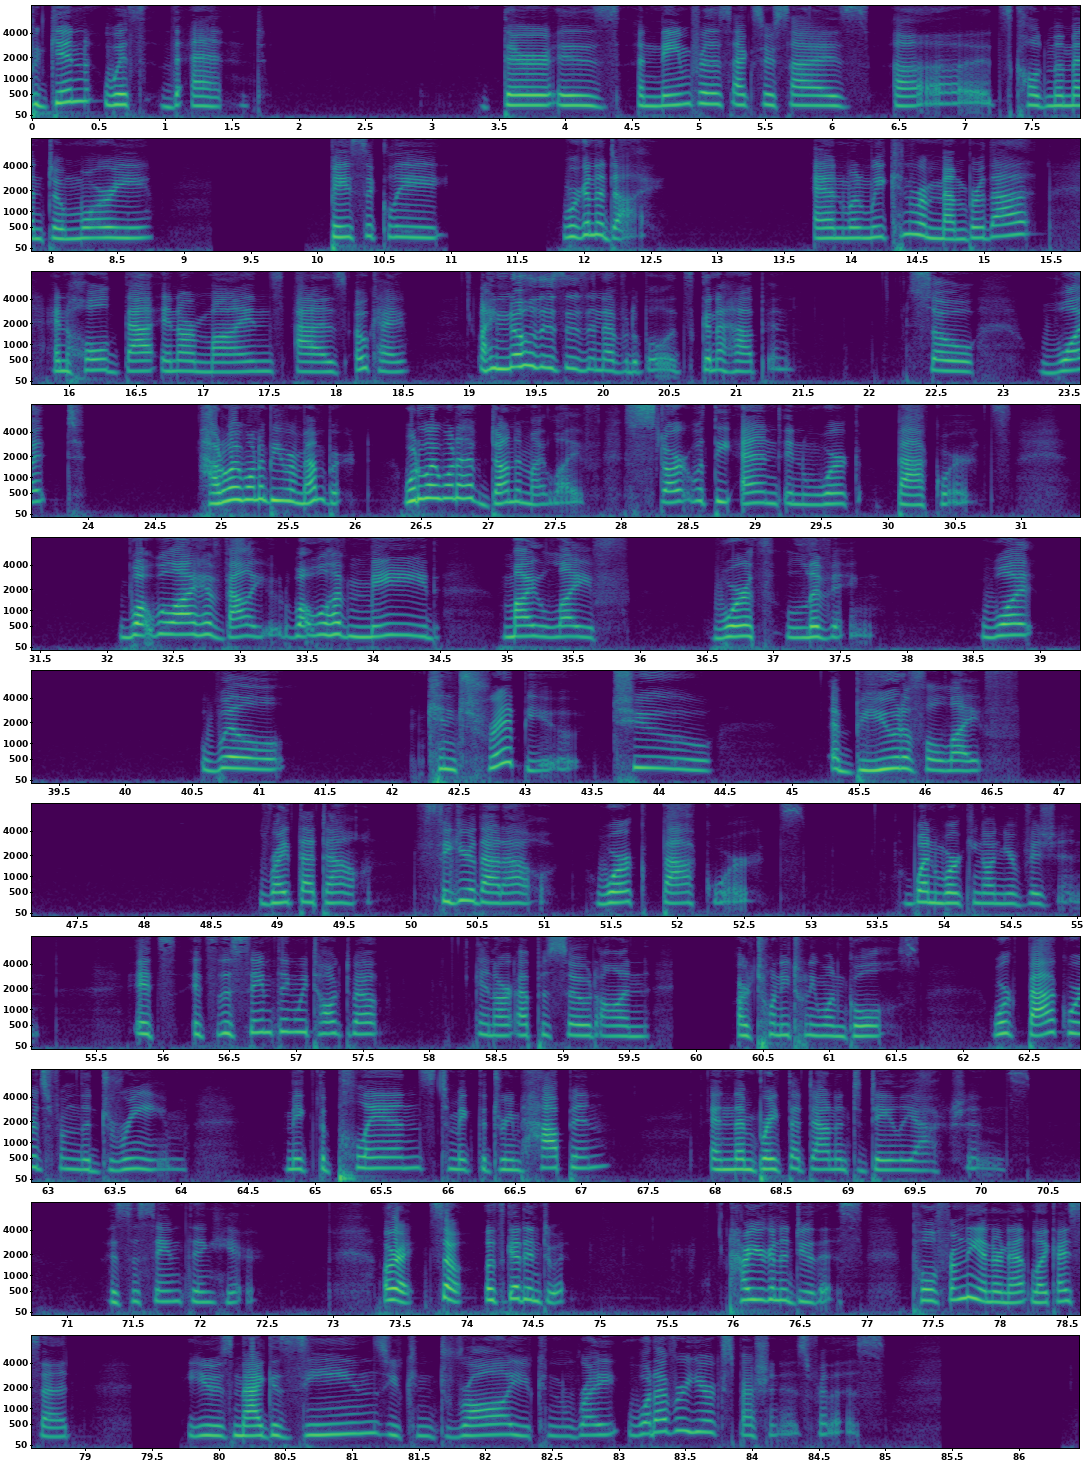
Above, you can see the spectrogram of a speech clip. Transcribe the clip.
begin with the end. There is a name for this exercise. Uh, it's called Memento Mori. Basically, we're going to die. And when we can remember that and hold that in our minds as, okay, I know this is inevitable, it's going to happen. So, what, how do I want to be remembered? What do I want to have done in my life? Start with the end and work backwards. What will I have valued? What will have made my life worth living? What will contribute to a beautiful life? Write that down. Figure that out. Work backwards when working on your vision. It's it's the same thing we talked about in our episode on our 2021 goals. Work backwards from the dream make the plans to make the dream happen, and then break that down into daily actions. It's the same thing here. All right, so let's get into it. How you're going to do this pull from the internet, like I said, use magazines, you can draw, you can write, whatever your expression is for this.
